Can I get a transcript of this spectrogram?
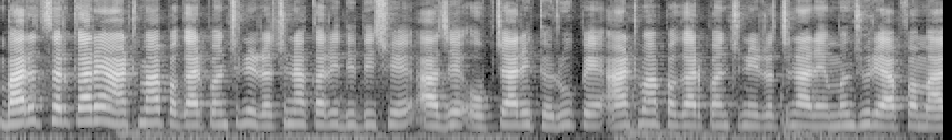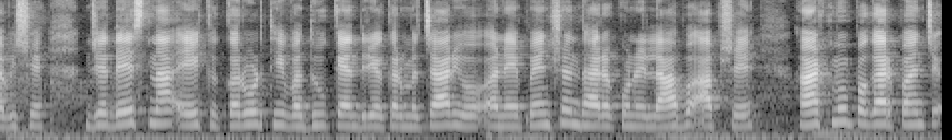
ભારત સરકારે આઠમા પગાર પંચની રચના કરી દીધી છે. આજે ઔપચારિક રૂપે આઠમા પગાર પંચની રચનાને મંજૂરી આપવામાં આવી છે, જે દેશના એક કરોડથી વધુ કેન્દ્રીય કર્મચારીઓ અને પેન્શન ધારકોને લાભ આપશે. આઠમું પગાર પંચ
